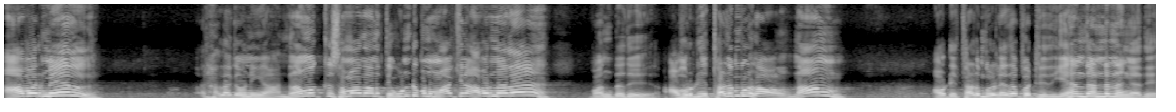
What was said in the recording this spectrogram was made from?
அவர் மேல். நல்லா கவனிங்க நமக்கு சமாதானத்தை உண்டு பண்ணும் ஆக்கினை அவர் மேலே வந்தது அவருடைய தழும்புகளால். நாம் அவருடைய தழும்புகள் எதை பற்றியது? ஏன் தண்டனைங்க அது?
